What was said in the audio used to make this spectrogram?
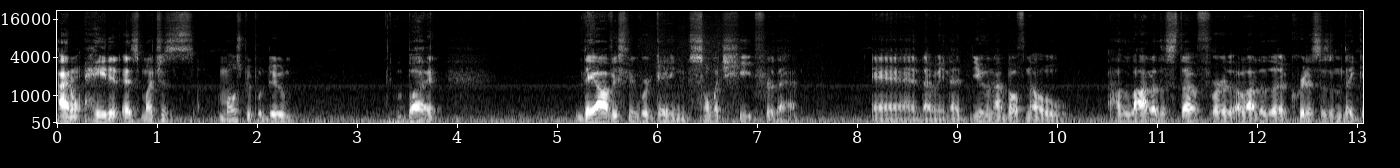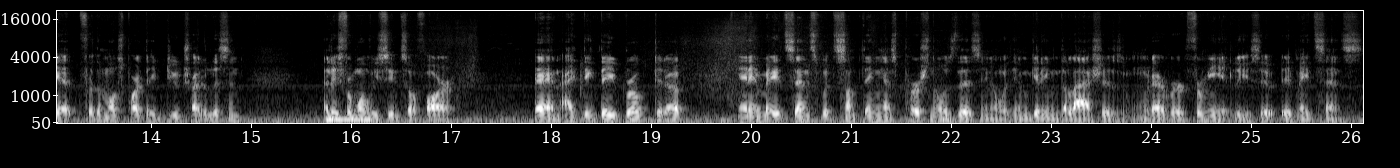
I don't hate it as much as most people do, but they obviously were getting so much heat for that. And I mean, uh, you and I both know a lot of the stuff or a lot of the criticism they get, for the most part, they do try to listen, at least from what we've seen so far. And I think they broke it up and it made sense with something as personal as this, you know, with him getting the lashes and whatever. For me, at least, it, it made sense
